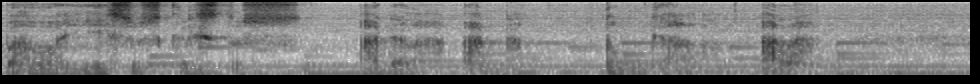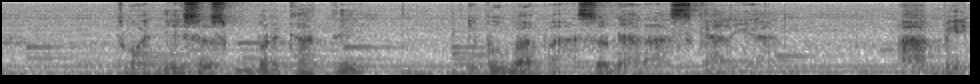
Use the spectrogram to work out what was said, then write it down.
bahwa Yesus Kristus adalah anak tunggal Allah. Tuhan Yesus memberkati ibu bapak saudara sekalian. Amin.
